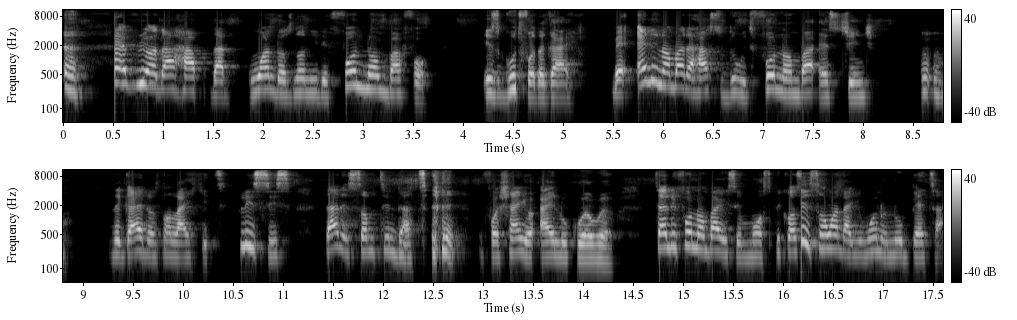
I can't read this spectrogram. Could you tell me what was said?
uh. Every other app that one does not need a phone number for is good for the guy. But any number that has to do with phone number exchange, the guy does not like it. Please, sis, that is something that for shine your eye look well well telephone number is a must because this is someone that you want to know better.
